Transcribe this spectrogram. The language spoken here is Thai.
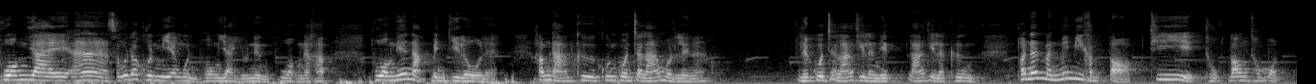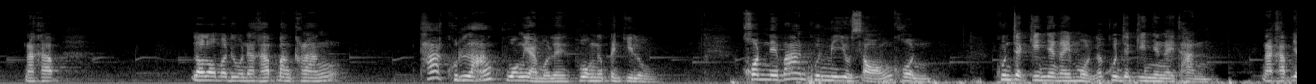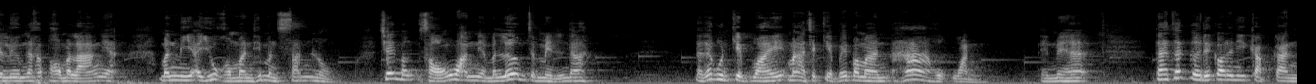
พวงใหญ่อ่าสมมติว่าคุณมีองุ่นพวงใหญ่อยู่หนึ่งพวงนะครับ พวงนี้หนักเป็นกิโลเลยคำถามคือคุณควรจะล้างหมดเลยไหมหรือควรจะล้างทีละนิดล้างทีละครึ่ง เพราะนั้นมันไม่มีคำตอบที่ถูกต้องทั้งหมดนะครับ เราลองมาดูนะครับ บางครั้ง ถ้าคุณล้างพวงใหญ่หมดเลย พวงหนึ่งเป็นกิโล คนในบ้านคุณมีอยู่สองคน คุณจะกินยังไงหมด แล้วคุณจะกินยังไงทันนะครับ อย่าลืมนะครับ พอมาล้างเนี่ย มันมีอายุของมันที่มันสั้นลง เช่นบางสองวันเนี่ยมันเริ่มจะเหม็นแล้วนะ แต่ถ้าคุณเก็บไว้มันอาจจะเก็บไว้ประมาณห้าหกวัน เห็นไหมฮะ แต่ถ้าเกิดในกรณีกลับกัน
